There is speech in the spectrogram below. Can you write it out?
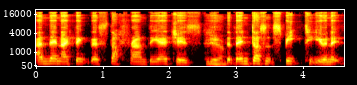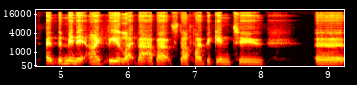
And then I think there's stuff around the edges yeah. that then doesn't speak to you. And it, at the minute I feel like that about stuff, I begin to uh,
